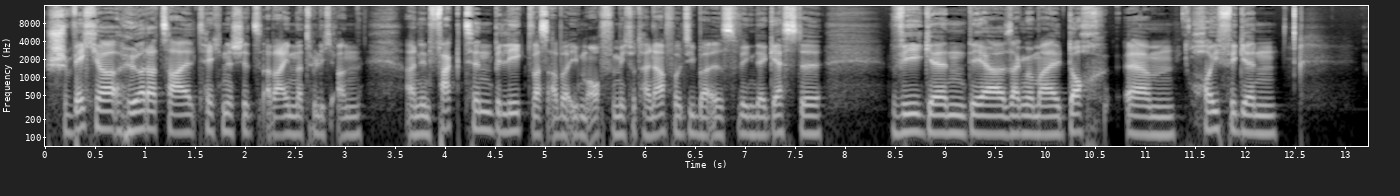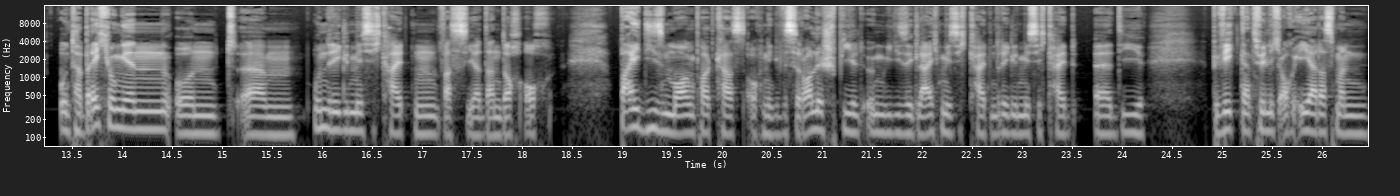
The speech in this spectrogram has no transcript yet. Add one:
schwächer, Hörerzahl technisch jetzt rein natürlich an, an den Fakten belegt, was aber eben auch für mich total nachvollziehbar ist, wegen der Gäste, wegen der, sagen wir mal, doch ähm, häufigen Unterbrechungen und ähm, Unregelmäßigkeiten, was ja dann doch auch bei diesem Morgen-Podcast auch eine gewisse Rolle spielt, irgendwie diese Gleichmäßigkeit und Regelmäßigkeit, äh, die bewegt natürlich auch eher, dass man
